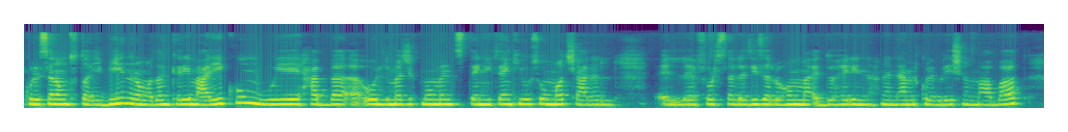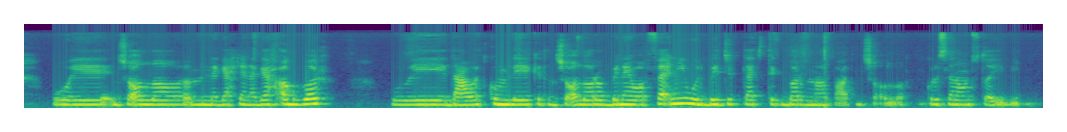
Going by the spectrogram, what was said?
كل سنة وأنتم طيبين رمضان كريم عليكم. وحابة أقول ل Magic Moments تاني thank you so much على الفرصة اللذيذة اللي هم ادوها لي إن إحنا نعمل collaboration مع بعض. وإن شاء الله من نجاح لنجاح أكبر. ودعواتكم ليا كده إن شاء الله ربنا يوفقني وال page بتاعتي تكبر مع بعض إن شاء الله. كل سنة وأنتم طيبين.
